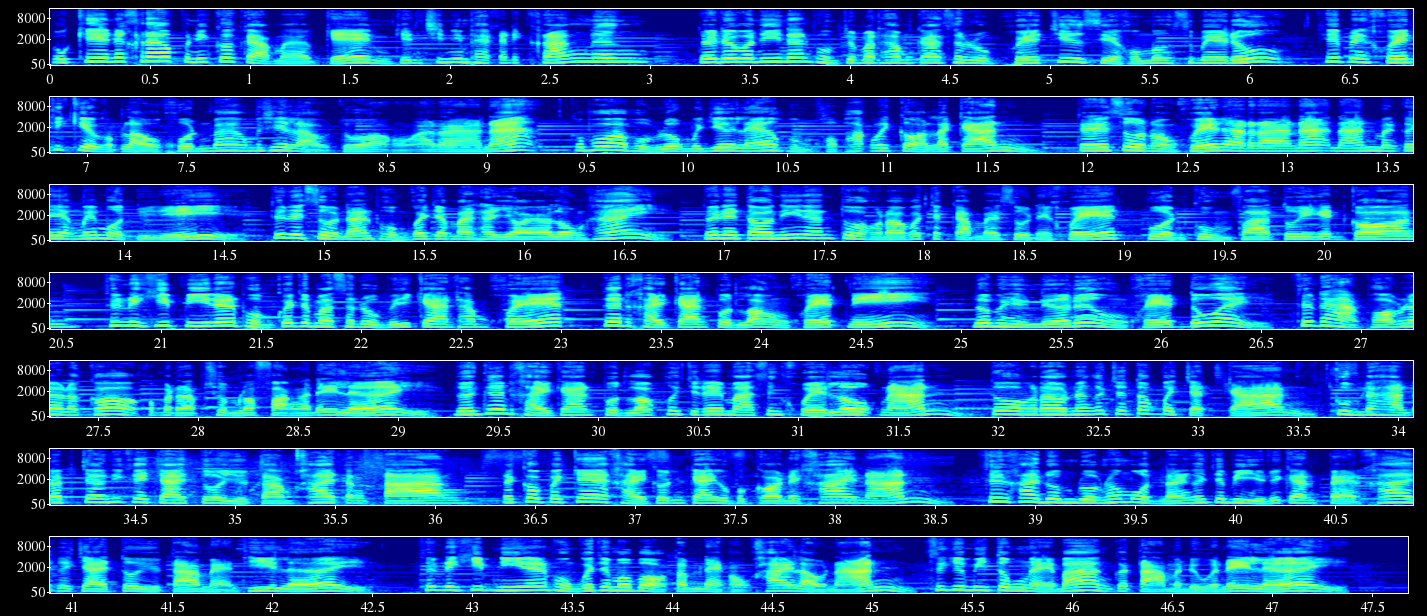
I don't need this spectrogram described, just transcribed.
โอเคนะครับ วันนี้ก็กลับมากับเกมเกนชิน i ิ p แพ t กันอีกครั้งหนึ่งโดยในวันนี้นั้นผมจะมาทำการสรุปเควสชื่อเสียงของเมืองซูเมรุที่เป็นเควสที่เกี่ยวกับเหล่าคนบ้างไม่ใช่เหล่าตัวของอารานะ ก็เพราะว่าผมลงมาเยอะแล้วผมขอพักไว้ก่อนละกัน แต่ในส่วนของเควสอารานะนั้นมันก็ยังไม่หมดอยู่ดีซึ่งในส่วนนั้นผมก็จะมาทยอยเอาลงให้ โดยในตอนนี้นั้นตัวของเราก็จะกลับมาสู่ในเควสป่วนกลุ่มฟาตุยกันก่อน ซึ่งในคลิปนี้นั้นผมก็จะมาสรุปวิธีการทำเควสเงื่อนไขการปลดล็อกของเควสนี้รวมไปถึงเนื้อเรื่องของเควสด้วย ซึ่งถ้าหากพร้อมแล้วแล้วก็ก็มารับชมรับฟังกันได้เลย โดยเงื่อนไขการการปลดล็อกเพื่อจะได้มาซึ่งเควสโลกนั้น ตัวของเรานั้นก็จะต้องไปจัดการ กลุ่มทหารรับจ้างที่กระจายตัวอยู่ตามค่ายต่างๆ และก็ไปแก้ไขกลไกอุปกรณ์ในค่ายนั้น ซึ่งค่ายรวมๆทั้งหมดนั้นก็จะมีอยู่ด้วยกัน8ค่ายกระจายตัวอยู่ตามแผนที่เลยซึ่งในคลิปนี้นั้นผมก็จะมาบอกตำแหน่งของค่ายเหล่านั้น ซึ่งจะมีตรงไหนบ้างก็ตามมาดูกันได้เลย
